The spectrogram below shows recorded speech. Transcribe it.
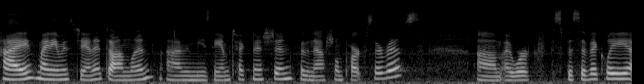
Hi, my name is Janet Donlin. I'm a museum technician for the National Park Service. Um, I work specifically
